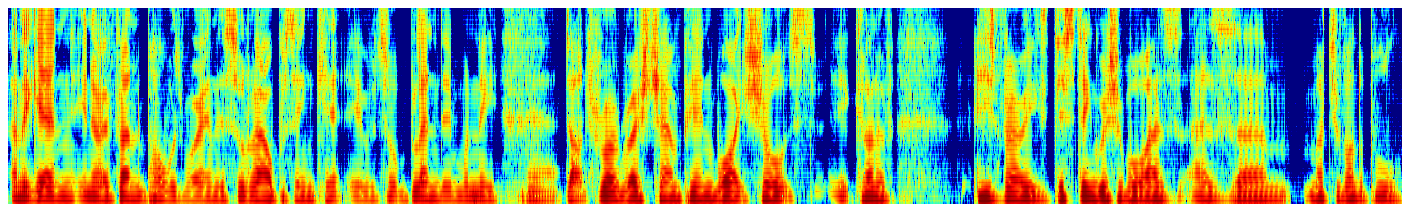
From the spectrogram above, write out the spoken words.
and again, you know, if Van der Poel was wearing this sort of Alpecin kit, it would sort of blend in, wouldn't he? Yeah. Dutch road race champion, white shorts. It kind of, he's very distinguishable as as um, Mathieu Van der Poel.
